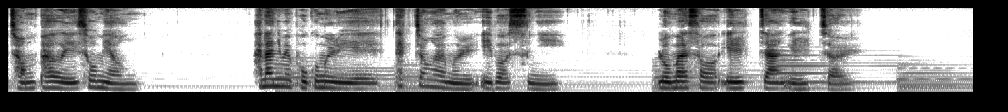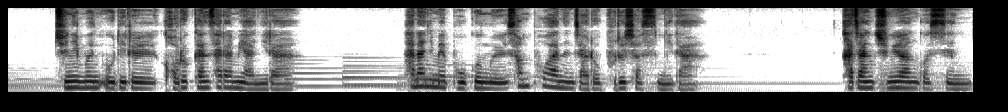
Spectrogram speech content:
전파의 소명 하나님의 복음을 위해 택정함을 입었으니 로마서 1장 1절 주님은 우리를 거룩한 사람이 아니라 하나님의 복음을 선포하는 자로 부르셨습니다. 가장 중요한 것은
